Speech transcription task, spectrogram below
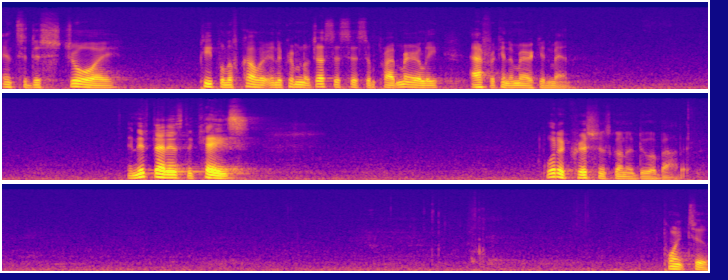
and to destroy people of color in the criminal justice system, primarily African American men. And if that is the case, what are Christians going to do about it? Point two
